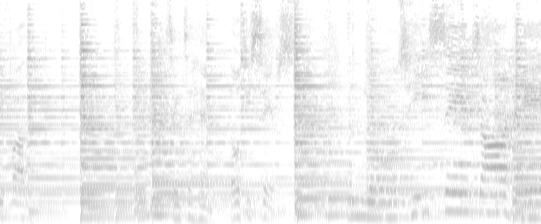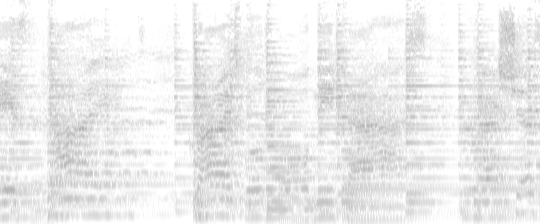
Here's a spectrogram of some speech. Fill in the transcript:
you, Father. Sing to him, those he saves. And those he saves are his delight. Christ will hold me fast. Precious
